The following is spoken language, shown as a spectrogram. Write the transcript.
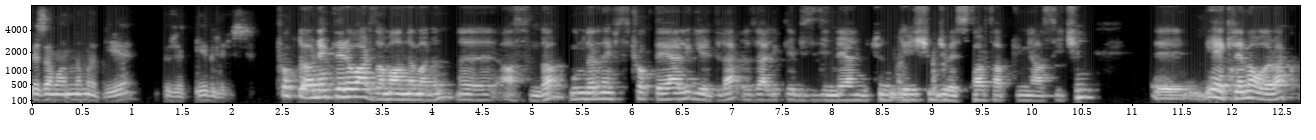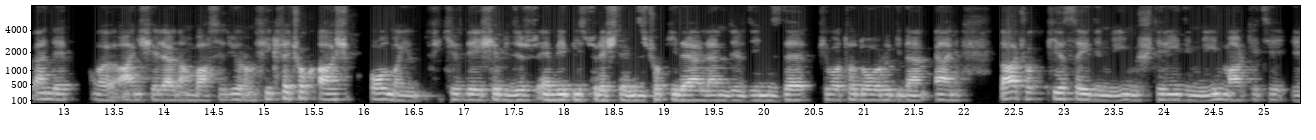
ve zamanlama diye özetleyebiliriz. Çok da örnekleri var zamanlamanın e, aslında. Bunların hepsi çok değerli girdiler. Özellikle bizi dinleyen bütün girişimci ve startup dünyası için. E, bir ekleme olarak ben de e, aynı şeylerden bahsediyorum. Fikre çok aşık olmayın. Fikir değişebilir. MVP süreçlerinizi çok iyi değerlendirdiğinizde pivota doğru giden yani daha çok piyasayı dinleyin, müşteriyi dinleyin, marketi e,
